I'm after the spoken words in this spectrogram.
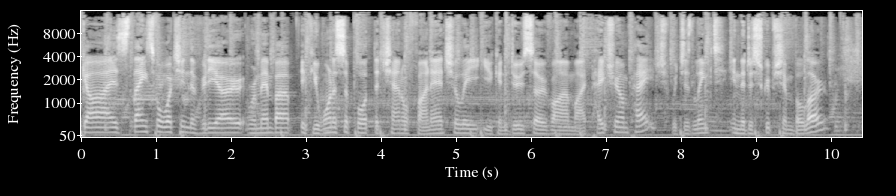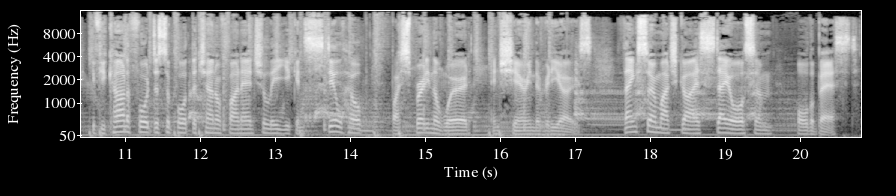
guys, thanks for watching the video. Remember, if you want to support the channel financially, you can do so via my Patreon page, which is linked in the description below. If you can't afford to support the channel financially, you can still help by spreading the word and sharing the videos. Thanks so much guys, stay awesome, all the best.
